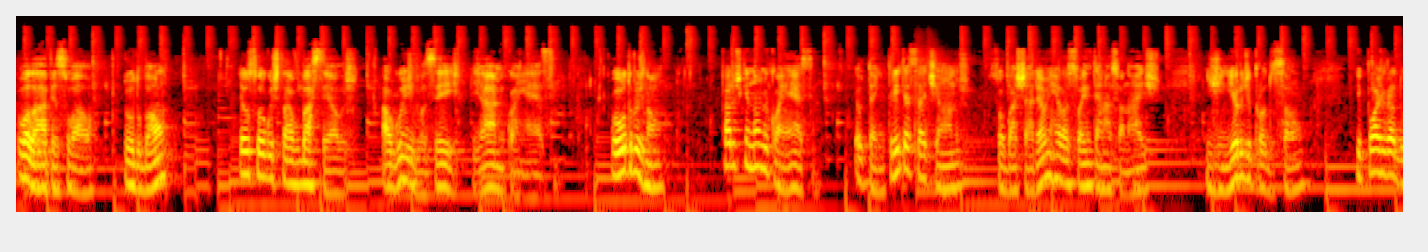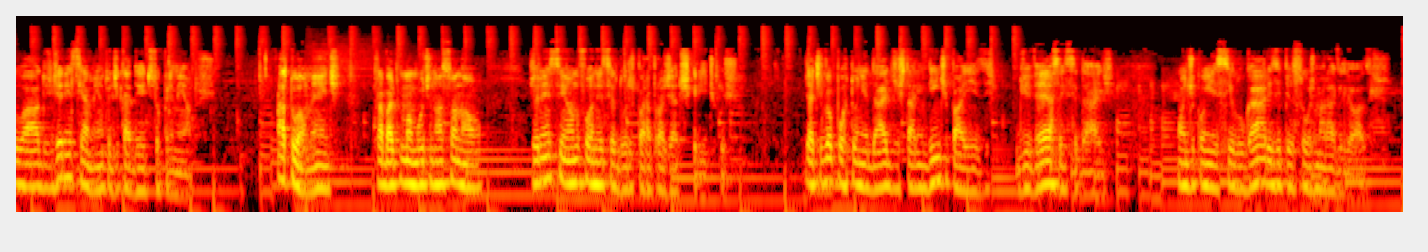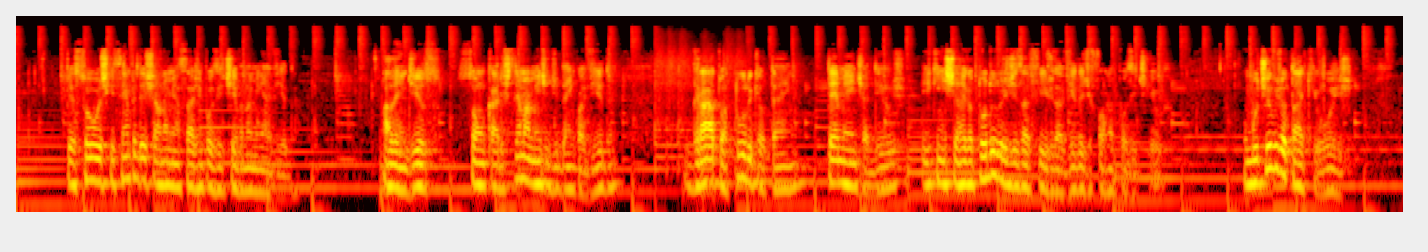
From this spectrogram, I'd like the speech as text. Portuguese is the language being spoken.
Olá pessoal, tudo bom? Eu sou Gustavo Barcelos. Alguns de vocês já me conhecem, outros não. Para os que não me conhecem, eu tenho 37 anos, sou bacharel em Relações Internacionais, engenheiro de produção e pós-graduado em gerenciamento de cadeia de suprimentos. Atualmente, trabalho para uma multinacional, gerenciando fornecedores para projetos críticos. Já tive a oportunidade de estar em 20 países, diversas cidades, onde conheci lugares e pessoas maravilhosas. Pessoas que sempre deixaram uma mensagem positiva na minha vida. Além disso, sou um cara extremamente de bem com a vida, grato a tudo que eu tenho, temente a Deus e que enxerga todos os desafios da vida de forma positiva. O motivo de eu estar aqui hoje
